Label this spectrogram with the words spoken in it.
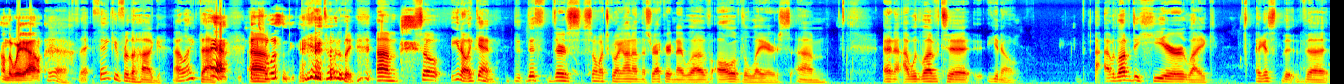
on the way out. Yeah, th- thank you for the hug. I like that. Yeah, thanks Um, for listening. yeah, totally. Um, so you know, again, th- this there's so much going on on this record, and I love all of the layers. Um, and I would love to, you know, I I would love to hear like, I guess the the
